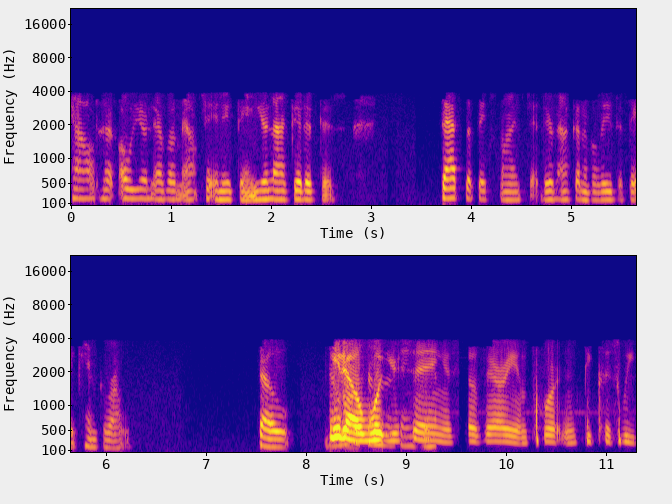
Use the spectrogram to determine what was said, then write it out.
childhood, oh, you'll never amount to anything. You're not good at this. That's a fixed mindset. They're not going to believe that they can grow. So you know what you're saying is so very important because we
